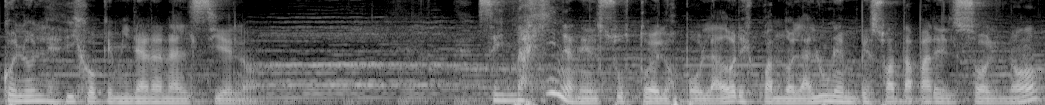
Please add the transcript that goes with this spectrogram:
Colón les dijo que miraran al cielo. ¿Se imaginan el susto de los pobladores cuando la luna empezó a tapar el sol, no?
